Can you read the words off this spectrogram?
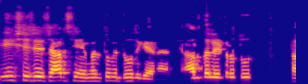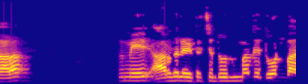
तीनशे ते चारशे एम एल तुम्ही दूध घेणार आहे. अर्धा लिटर दूध टाळा. तुम्ही अर्धा लिटरच्या दूधमध्ये दोन भाग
